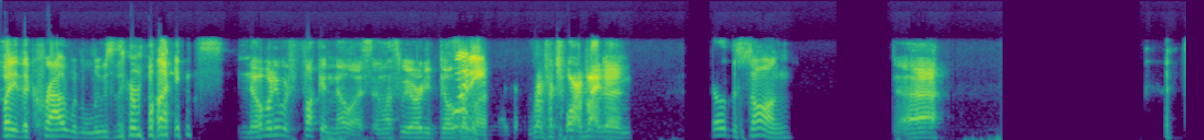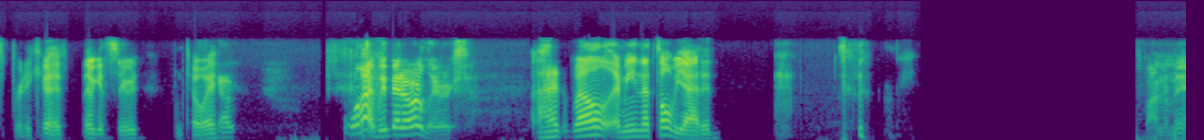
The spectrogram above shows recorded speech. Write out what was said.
Buddy, the crowd would lose their minds. Nobody would fucking know us unless we already built Buddy. up our like, repertoire by then. Know the song. Uh, It's pretty good. Then we get sued from Toei. Yeah. why? We better our lyrics. I, well, I mean that's all we added. Fine with me.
